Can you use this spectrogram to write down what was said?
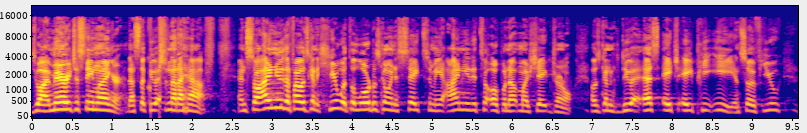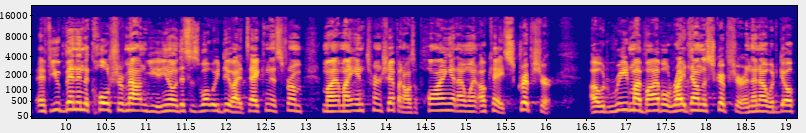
do I marry Justine Langer? That's the question that I have. And so I knew that if I was going to hear what the Lord was going to say to me, I needed to open up my shape journal. I was going to do S H A P E. And so if, you, if you've been in the culture of Mountain View, you know this is what we do. I had taken this from my, my internship and I was applying it and I went, okay, scripture. I would read my Bible, write down the scripture, and then I would go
